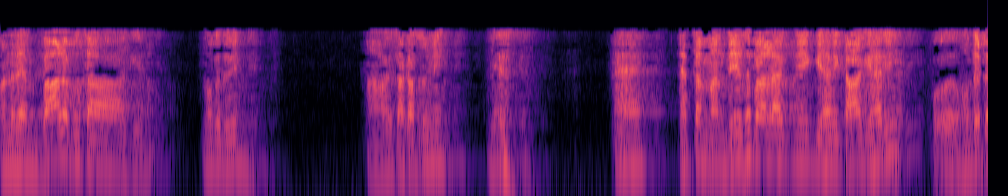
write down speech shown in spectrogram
ඔන්න දැන් බාල පුතා කියනවා. මොකද වෙන්නේ? ආ ඔය සකස් උනේ නේද? ඈ නැත්තම් මං දේශපාලඥයෙක්ගේ හරි කාගේ හරි හොඳට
